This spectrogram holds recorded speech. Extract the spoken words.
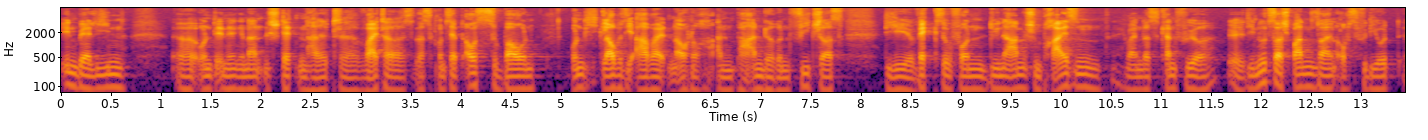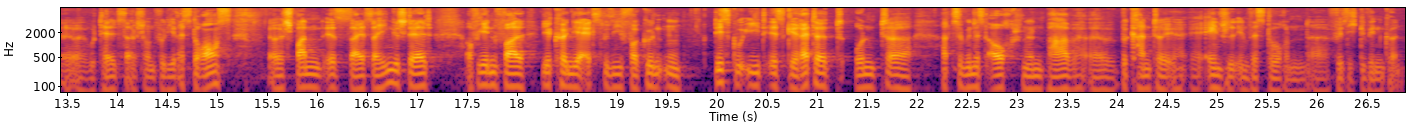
in Berlin äh, und in den genannten Städten halt äh, weiter das Konzept auszubauen. Und ich glaube, sie arbeiten auch noch an ein paar anderen Features, die weg so von dynamischen Preisen. Ich meine, das kann für äh, die Nutzer spannend sein, ob es für die äh, Hotels schon für die Restaurants äh, spannend ist, sei es dahingestellt. Auf jeden Fall, wir können ja exklusiv verkünden, Discoid ist gerettet und hat zumindest auch ein paar bekannte Angel-Investoren für sich gewinnen können.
